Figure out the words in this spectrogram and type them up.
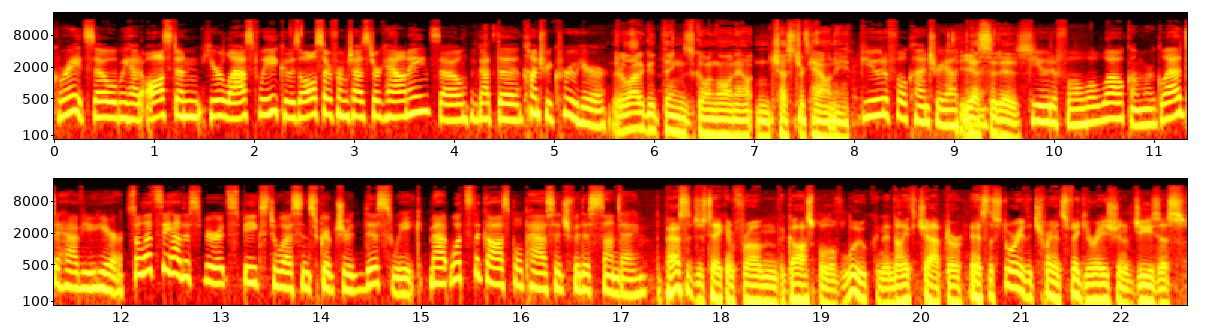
Great. So, we had Austin here last week, who is also from Chester County. So, we've got the country crew here. There are a lot of good things going on out in Chester County. Beautiful country out there. Yes, it is. Beautiful. Well, welcome. We're glad to have you here. So let's see how the Spirit speaks to us in Scripture this week. Matt, what's the gospel passage for this Sunday? The passage is taken from the Gospel of Luke in the ninth chapter, and it's the story of the transfiguration of Jesus.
